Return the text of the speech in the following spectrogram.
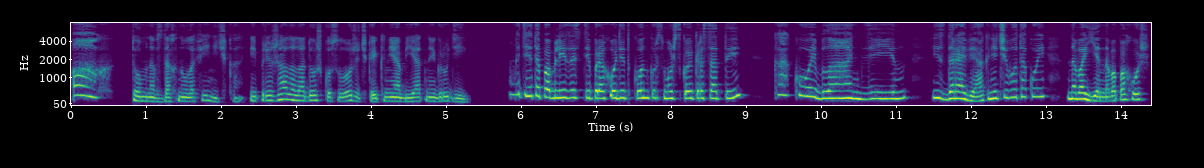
«Ах!» Томно вздохнула Фенечка и прижала ладошку с ложечкой к необъятной груди. «Где-то поблизости проходит конкурс мужской красоты? Какой блондин! И здоровяк ничего такой, на военного похож!»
